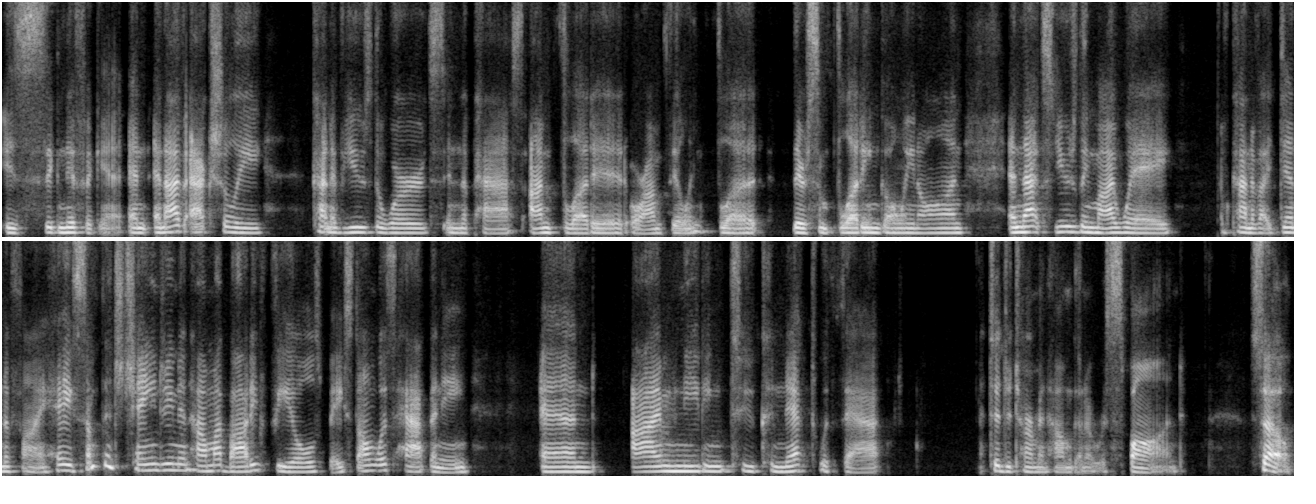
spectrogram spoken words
is significant. And, and I've actually kind of used the words in the past I'm flooded or I'm feeling flood. There's some flooding going on. And that's usually my way of kind of identifying hey, something's changing in how my body feels based on what's happening. And I'm needing to connect with that to determine how I'm going to respond. So,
